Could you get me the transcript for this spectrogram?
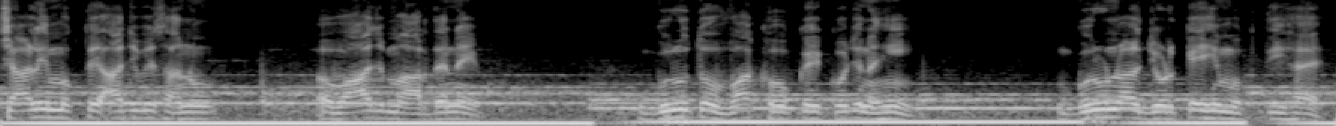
40 ਮੁਕਤੇ ਅੱਜ ਵੀ ਸਾਨੂੰ ਆਵਾਜ਼ ਮਾਰਦੇ ਨੇ। ਗੁਰੂ ਤੋਂ ਵੱਖ ਹੋ ਕੇ ਕੁਝ ਨਹੀਂ, ਗੁਰੂ ਨਾਲ ਜੁੜ ਕੇ ਹੀ ਮੁਕਤੀ ਹੈ।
